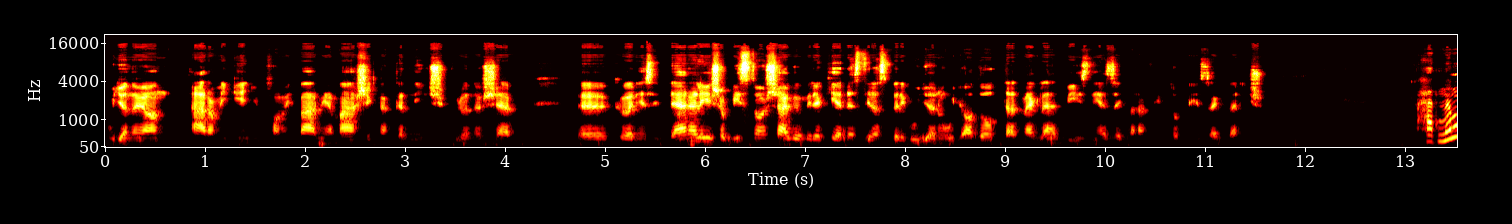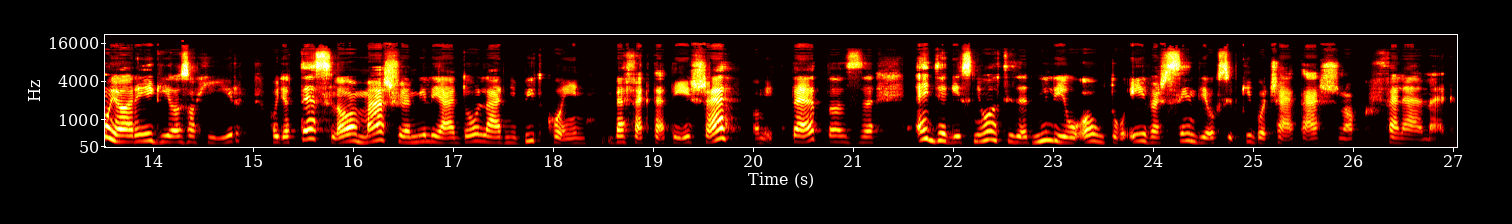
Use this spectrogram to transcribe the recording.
ugyanolyan áramigényük van, mint bármilyen másiknak, tehát nincs különösebb környezeti terhelés. A biztonság, amire kérdeztél, az pedig ugyanúgy adott, tehát meg lehet bízni ezekben a kriptopénzekben is. Hát nem olyan régi az a hír, hogy a Tesla másfél milliárd dollárnyi bitcoin befektetése, amit tett, az 1,8 millió autó éves széndiokszid kibocsátásnak felel meg.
